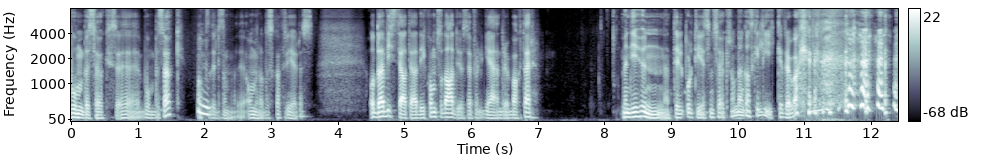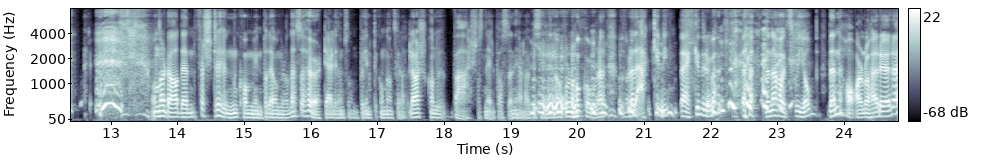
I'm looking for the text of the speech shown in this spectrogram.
bombesøk, eh, bombesøk at Mm. det liksom, området skal frigjøres. Og da visste jeg at jeg, de kom, så da hadde jo selvfølgelig jeg Drøbak der. Men de hundene til politiet som søker sånn, de er ganske like Drøbak. og når da den første hunden kom inn på det området, så hørte jeg liksom sånn på intercom ganske raskt Lars, kan du være så snill passe den jævla bikkja nå, for nå kommer det. For det. Er ikke min, det er ikke Drøbak. Den er faktisk på jobb. Den har noe her å gjøre.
